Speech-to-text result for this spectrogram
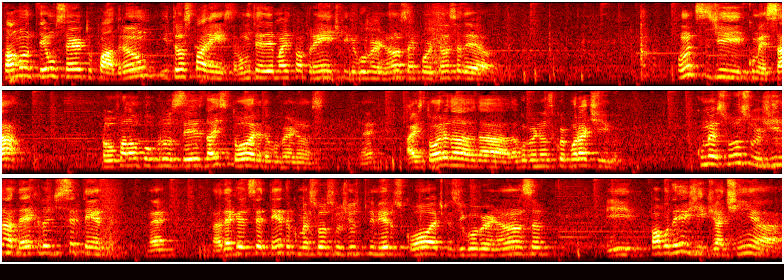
para manter um certo padrão e transparência. Vamos entender mais para frente o que é governança, a importância dela. Antes de começar, eu vou falar um pouco para vocês da história da governança. Né? A história da, da, da, governança corporativa. Começou a surgir na década de 70. Né? Na década de 70 começou a surgir os primeiros códigos de governança e para poder regir, que já tinha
